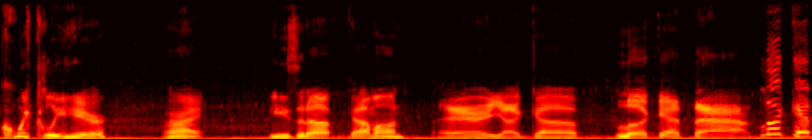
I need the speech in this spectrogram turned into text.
quickly here. All right, ease it up. Come on. There you go. Look at that. Look at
